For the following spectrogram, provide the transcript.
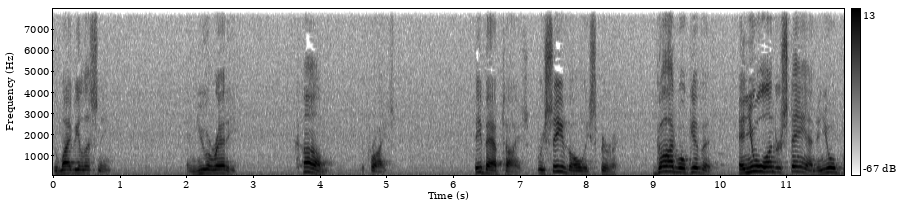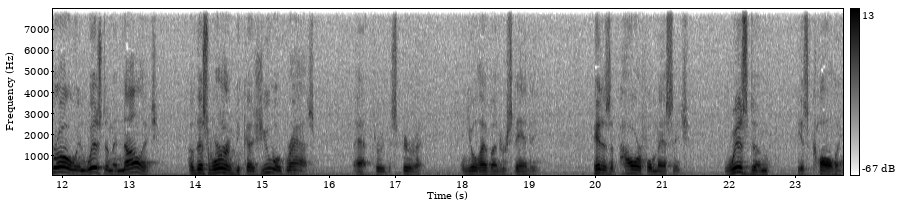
who might be listening and you are ready, come to Christ. Be baptized. Receive the Holy Spirit. God will give it. And you will understand and you will grow in wisdom and knowledge of this word because you will grasp that through the Spirit and you'll have understanding. It is a powerful message. Wisdom is calling.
